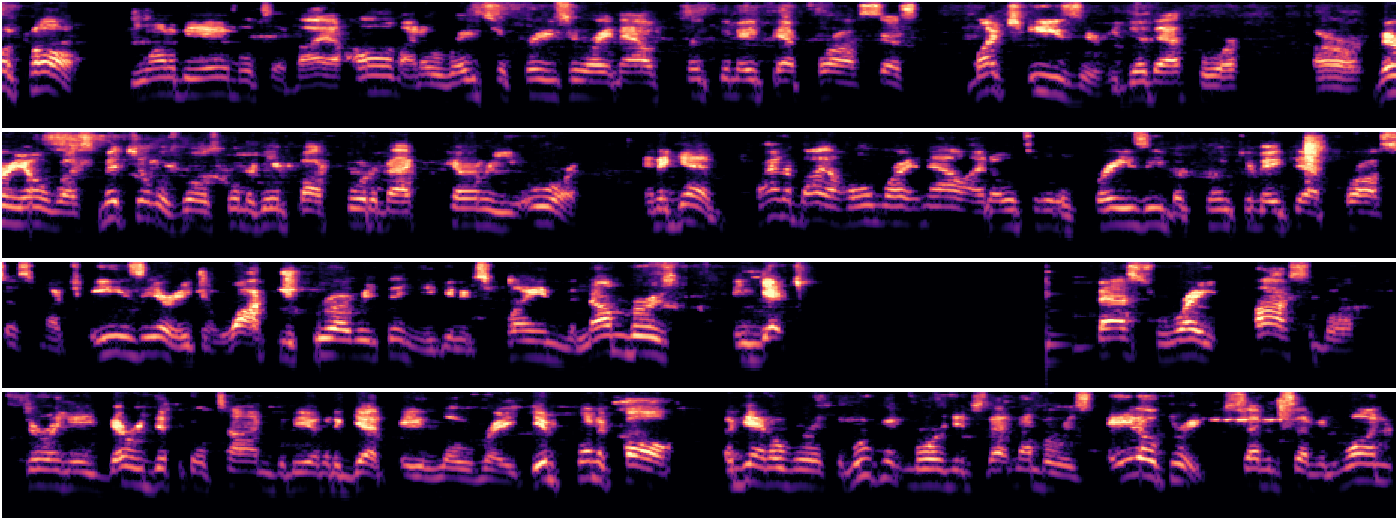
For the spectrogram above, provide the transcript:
him a call. You want to be able to buy a home. I know rates are crazy right now. Clint can make that process much easier. He did that for our very own Wes Mitchell, as well as former Gamecock quarterback Perry Orr. And again, trying to buy a home right now, I know it's a little crazy, but Clint can make that process much easier. He can walk you through everything. He can explain the numbers and get the best rate possible during a very difficult time to be able to get a low rate. Give Clint a call again over at the Movement Mortgage. That number is 803 771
